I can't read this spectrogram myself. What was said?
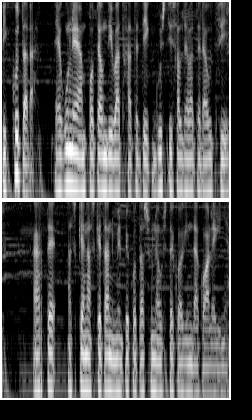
Pikutara, egunean pote handi bat jatetik guzti zalde batera utzi, arte azken azketan menpekotasuna usteko egindako alegina.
